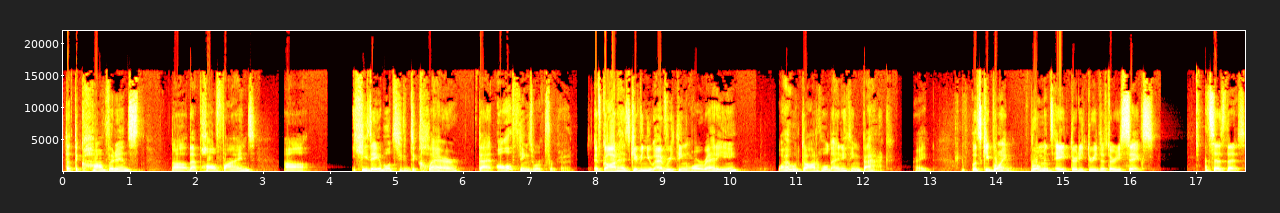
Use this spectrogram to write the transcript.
that the confidence uh, that Paul finds uh, he's able to declare that all things work for good. If God has given you everything already, why would God hold anything back, right? Let's keep going. Romans 8 33 to 36. It says this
